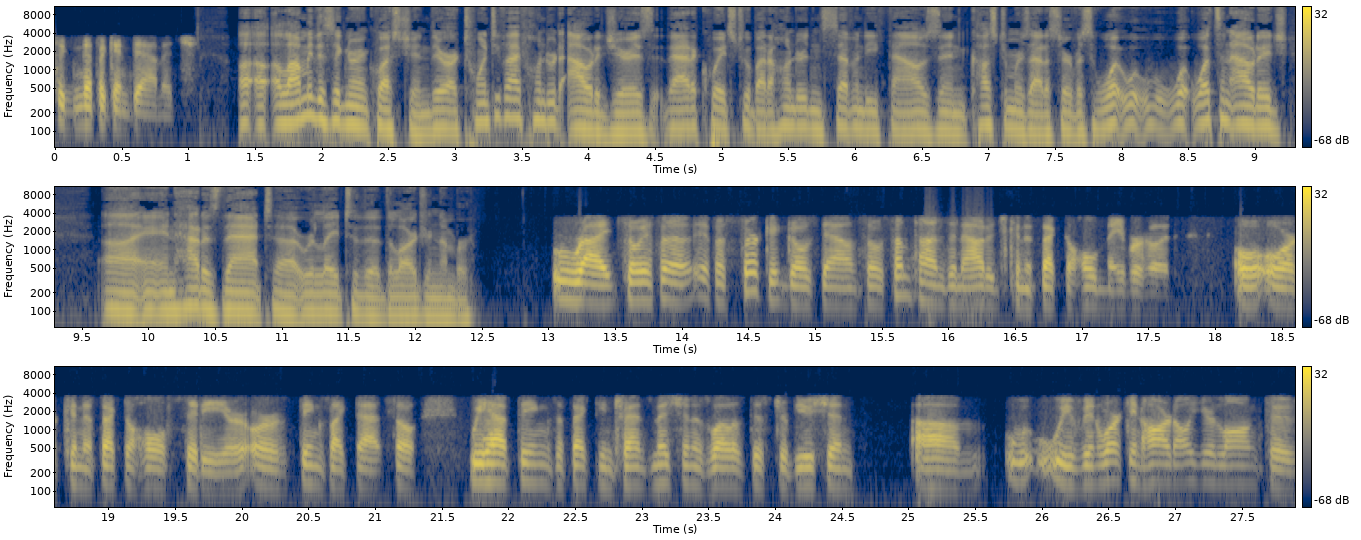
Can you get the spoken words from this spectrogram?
significant damage. Uh, uh, allow me this ignorant question. There are 2,500 outages. That equates to about 170,000 customers out of service. What, what what's an outage, uh, and how does that uh, relate to the, the larger number? Right. So if a if a circuit goes down, so sometimes an outage can affect a whole neighborhood, or, or can affect a whole city, or, or things like that. So we have things affecting transmission as well as distribution um, we've been working hard all year long to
